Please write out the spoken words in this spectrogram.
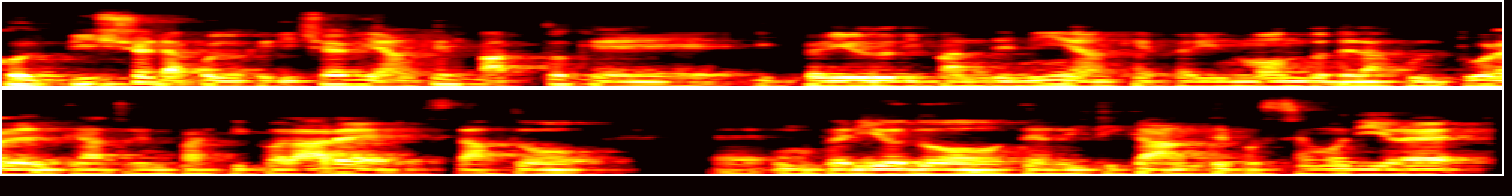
Colpisce da quello che dicevi anche il fatto che il periodo di pandemia, anche per il mondo della cultura e del teatro in particolare, è stato eh, un periodo terrificante, possiamo dire.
